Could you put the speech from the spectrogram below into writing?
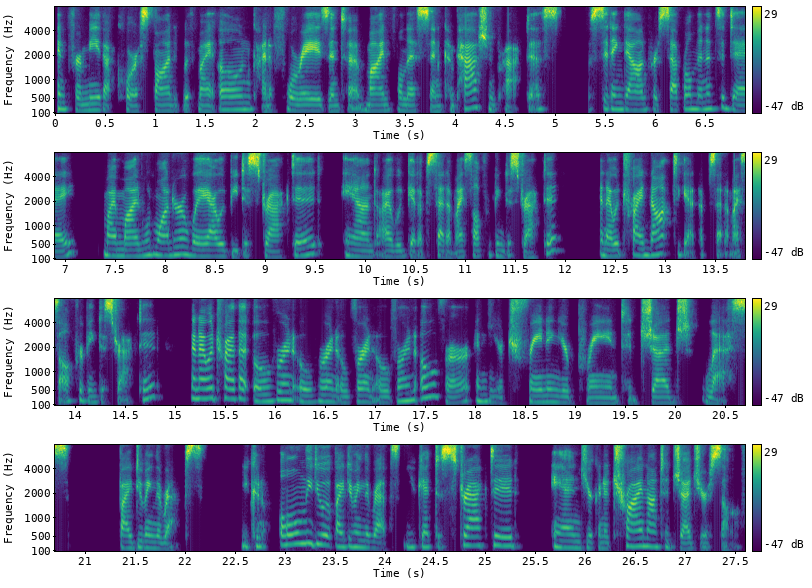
And for me, that corresponded with my own kind of forays into mindfulness and compassion practice. Sitting down for several minutes a day, my mind would wander away. I would be distracted and I would get upset at myself for being distracted. And I would try not to get upset at myself for being distracted. And I would try that over and over and over and over and over. And you're training your brain to judge less by doing the reps. You can only do it by doing the reps. You get distracted and you're going to try not to judge yourself.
